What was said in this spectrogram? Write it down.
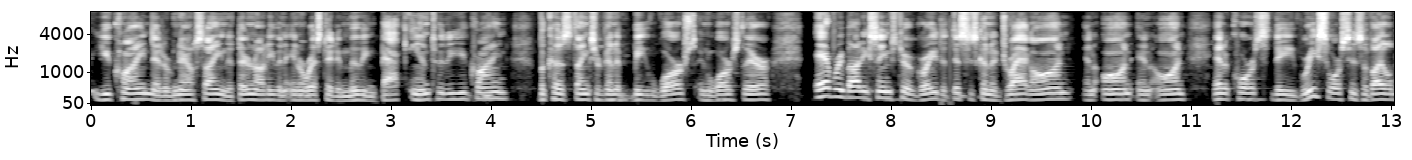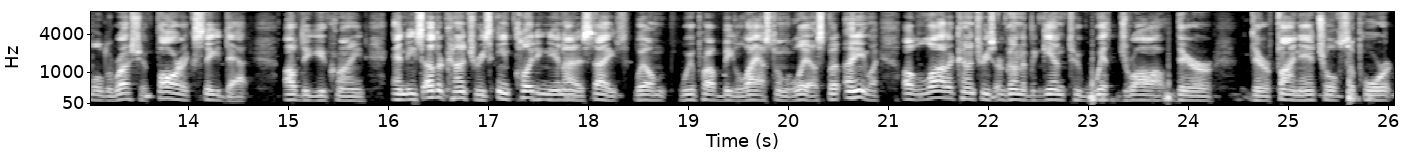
Ukraine that are now saying that they're not even interested in moving back into the Ukraine because things are going to be worse and worse there. Everybody seems to agree that this is going to drag on and on and on. And of course, the resources available to Russia far exceed that of the Ukraine. And these other countries, including the United States, well, we'll probably be last on the list. But anyway, a lot of countries are going to begin to withdraw their their financial support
